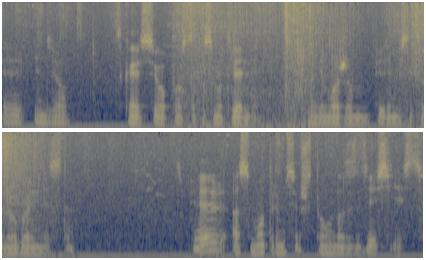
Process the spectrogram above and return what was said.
Теперь идем. Скорее всего, просто посмотрели. Мы не можем переместиться в другое место. Теперь осмотримся, что у нас здесь есть.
